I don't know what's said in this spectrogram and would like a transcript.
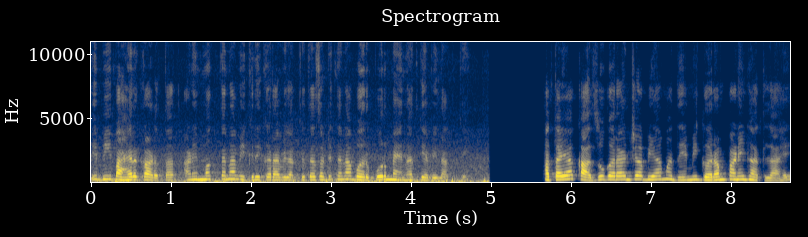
ती बी बाहेर काढतात आणि मग त्यांना विक्री करावी लागते. त्यासाठी त्यांना भरपूर मेहनत घ्यावी लागते. आता या काजूगरांच्या बियामध्ये मी गरम पाणी घातलं आहे.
